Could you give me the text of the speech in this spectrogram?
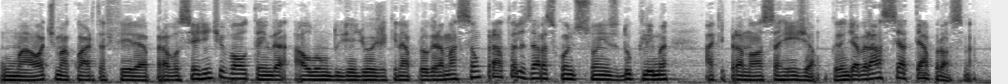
Uma ótima quarta-feira para você. A gente volta ainda ao longo do dia de hoje aqui na programação para atualizar as condições do clima aqui para nossa região. Grande abraço e até a próxima.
